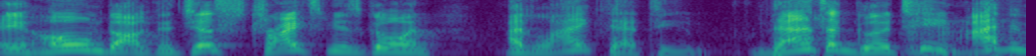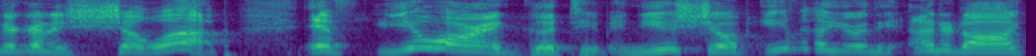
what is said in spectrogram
a home dog that just strikes me as going, I like that team. That's a good team. Mm-hmm. I think they're going to show up. If you are a good team and you show up, even though you're the underdog,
